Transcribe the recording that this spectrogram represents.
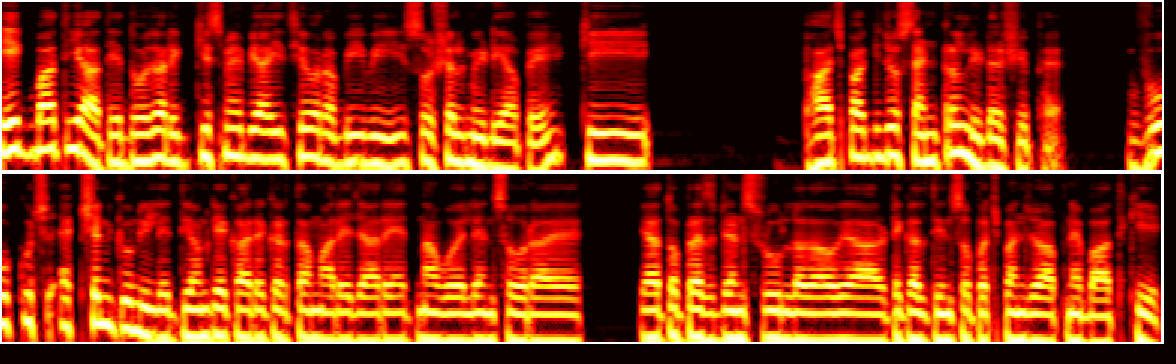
एक बात ये आती है 2021 में भी आई थी और अभी भी सोशल मीडिया पे कि भाजपा की जो सेंट्रल लीडरशिप है, वो कुछ एक्शन क्यों नहीं लेती है? उनके कार्यकर्ता मारे जा रहे हैं, इतना वायलेंस हो रहा है, या तो प्रेसिडेंट्स रूल लगाओ या आर्टिकल 355 जो आपने बात की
